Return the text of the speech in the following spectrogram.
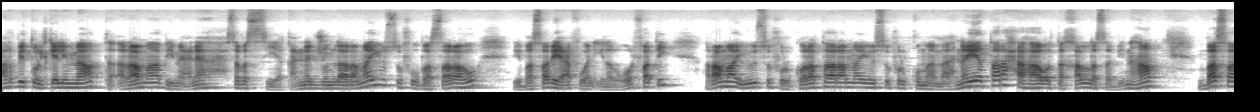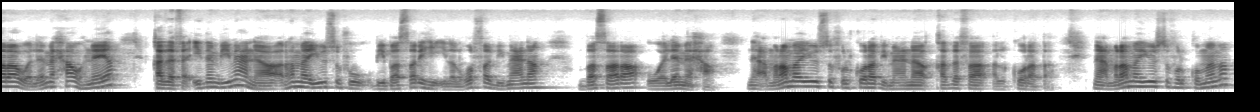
أربط الكلمات رمى بمعناها حسب السياق. أن الجملة رمى يوسف بصره ببصره عفوا إلى الغرفة. رمى يوسف الكرة رمى يوسف القمامة. هنا طرحها وتخلص منها بصر ولمح وهنا قذف. إذا بمعنى رمى يوسف ببصره إلى الغرفة بمعنى بصر ولمح. نعم رمى يوسف الكرة بمعنى قذف الكرة. نعم رمى يوسف القمامة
